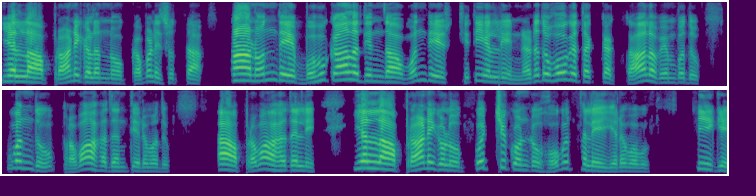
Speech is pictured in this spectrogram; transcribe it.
ಎಲ್ಲ ಪ್ರಾಣಿಗಳನ್ನು ಕಬಳಿಸುತ್ತಾ ತಾನೊಂದೇ ಬಹುಕಾಲದಿಂದ ಒಂದೇ ಸ್ಥಿತಿಯಲ್ಲಿ ನಡೆದು ಹೋಗತಕ್ಕ ಕಾಲವೆಂಬುದು ಒಂದು ಪ್ರವಾಹದಂತಿರುವುದು. ಆ ಪ್ರವಾಹದಲ್ಲಿ ಎಲ್ಲ ಪ್ರಾಣಿಗಳು ಕೊಚ್ಚಿಕೊಂಡು ಹೋಗುತ್ತಲೇ ಇರುವವು. ಹೀಗೆ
